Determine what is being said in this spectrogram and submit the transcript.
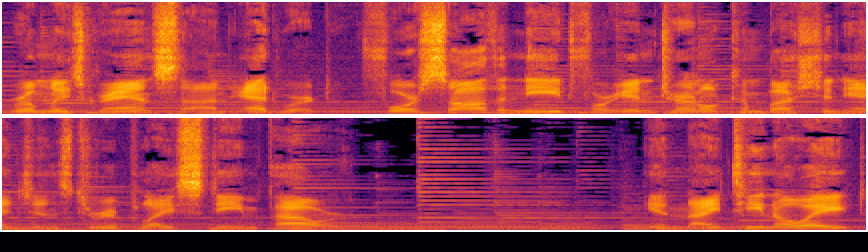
Rumely's grandson, Edward, foresaw the need for internal combustion engines to replace steam power. In 1908,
